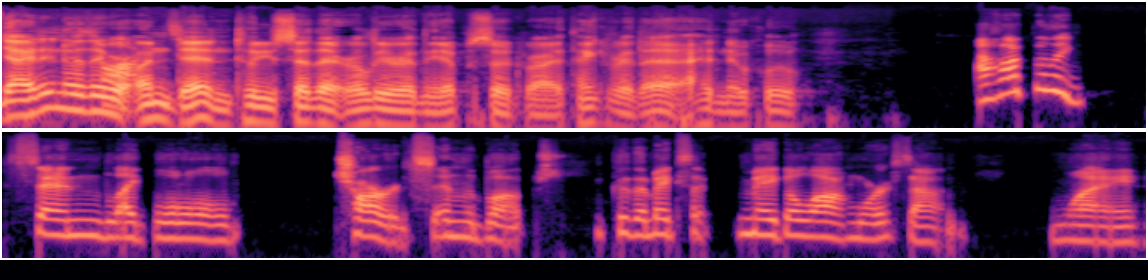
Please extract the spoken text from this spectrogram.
Yeah, I didn't know they were Thoughts? undead until you said that earlier in the episode, right? Thank you for that. I had no clue. I have to like send like little charts in the books because it makes it make a lot more sense why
